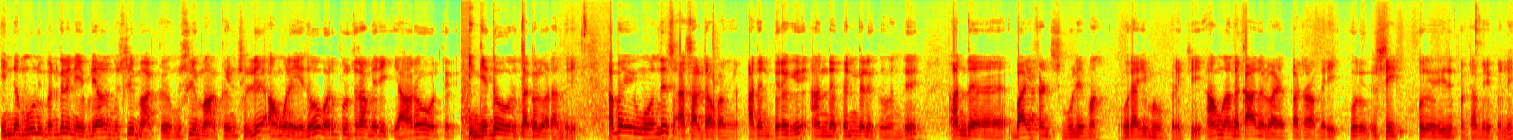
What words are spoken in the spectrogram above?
இந்த மூணு பெண்களை நீ எப்படியாவது முஸ்லீம் ஆக்கு முஸ்லீம் ஆக்குன்னு சொல்லி அவங்கள ஏதோ வற்புறுத்துகிற மாதிரி யாரோ ஒருத்தர் இங்கேருந்தோ ஒரு தகவல் வரா மாதிரி. அப்போ இவங்க வந்து அசால்ட்டாக உட்காந்துங்க அதன் பிறகு அந்த பெண்களுக்கு வந்து அந்த பாய் ஃப்ரெண்ட்ஸ் மூலயமா ஒரு அறிமுகப்படுத்தி அவங்க அந்த காதல் வயப்படுற மாதிரி ஒரு சீட் ஒரு இது பண்ணுற மாதிரி பண்ணி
